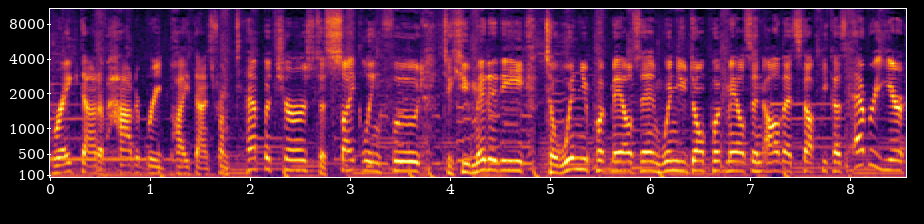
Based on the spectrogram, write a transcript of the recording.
breakdown of how to breed pythons from temperatures to cycling food to humidity to when you put males in, when you don't put males in, all that stuff, because every year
